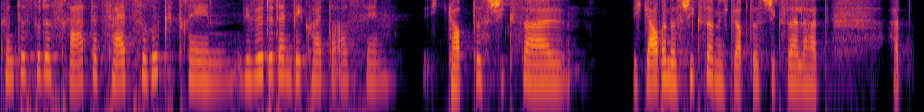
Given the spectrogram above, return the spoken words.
Könntest du das Rad der Zeit zurückdrehen? Wie würde dein Weg heute aussehen? Ich glaube, das Schicksal, ich glaube an das Schicksal und ich glaube, das Schicksal hat, hat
